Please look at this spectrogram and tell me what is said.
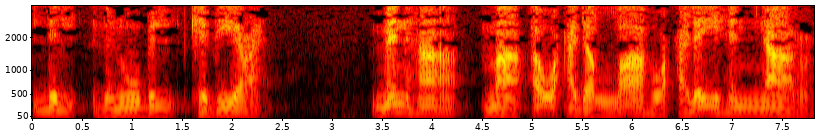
للذنوب الكبيرة منها ما أوعد الله عليه النار.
